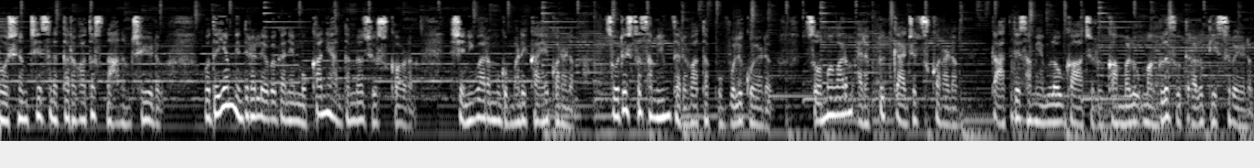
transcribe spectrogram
భోజనం చేసిన తర్వాత స్నానం చేయడం. ఉదయం నిద్ర లేవగానే ముఖాన్ని అద్దంలో చూసుకోవడం. శనివారం గుమ్మడికాయ కొనడం. సూర్యాస్త సమయం తర్వాత పువ్వులు కోయడం. సోమవారం ఎలక్ట్రిక్ గ్యాజెట్స్ కొనడం. రాత్రి సమయంలో గాజులు కమ్మలు మంగళసూత్రాలు తీసివేయడం.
